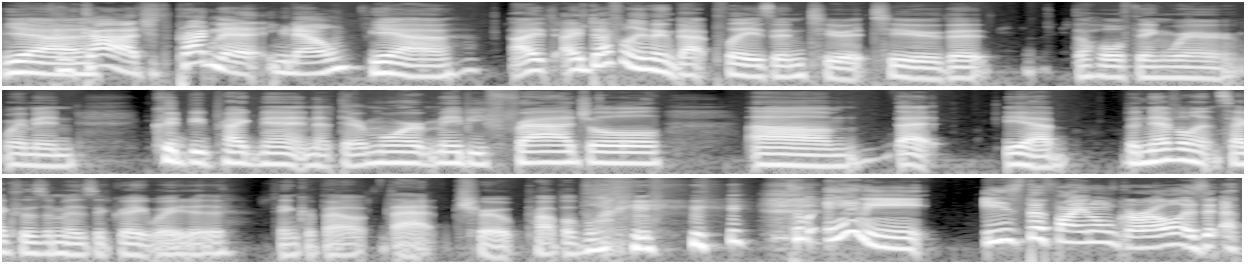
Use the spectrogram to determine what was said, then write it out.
Yeah. thank God she's pregnant," you know. Yeah, I, I definitely think that plays into it too. That the whole thing where women could be pregnant and that they're more maybe fragile. Um, that yeah, benevolent sexism is a great way to think about that trope, probably. so Anney, is the final girl is it a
